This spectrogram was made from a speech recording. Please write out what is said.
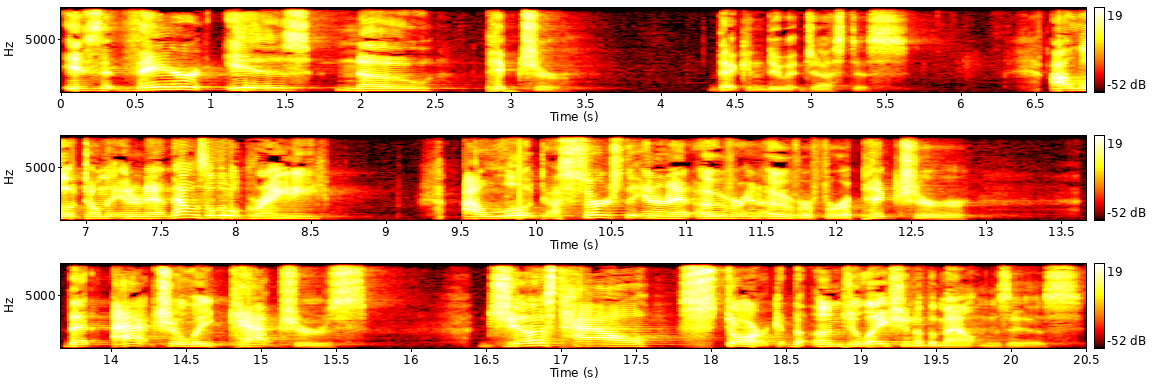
is that there is no picture that can do it justice. I looked on the internet, and that was a little grainy. I looked, I searched the internet over and over for a picture that actually captures just how stark the undulation of the mountains is.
